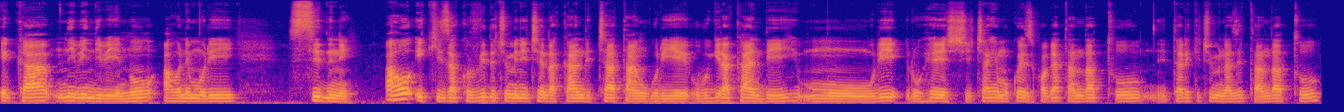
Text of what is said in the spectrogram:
eka n'ibindi bintu aho ni muri sydney. Aho ikiza covid cumi n'icyenda kandi catanguriye ubugira kandi muri ruheshi canke mu kwezi kwa gatandatu itariki cumi na zitandatu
